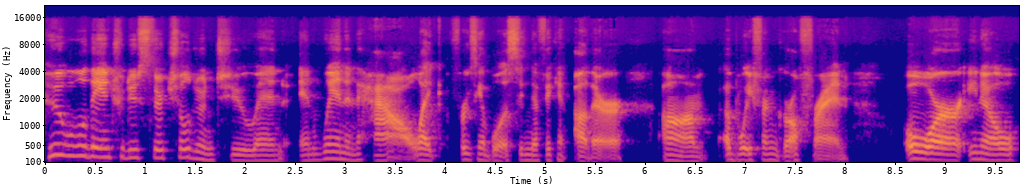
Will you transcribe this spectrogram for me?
who will they introduce their children to and and when and how like for example a significant other um a boyfriend girlfriend or you know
